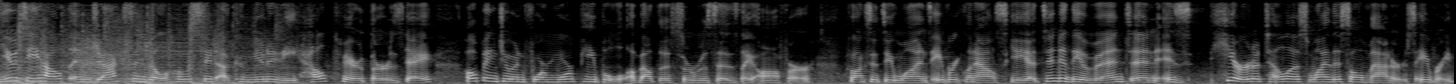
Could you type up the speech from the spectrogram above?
UT Health in Jacksonville hosted a community health fair Thursday, hoping to inform more people about the services they offer. Fox 51's Avery Klanowski attended the event and is here to tell us why this all matters. Avery.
